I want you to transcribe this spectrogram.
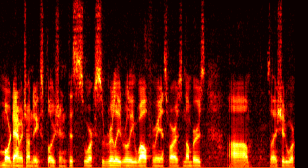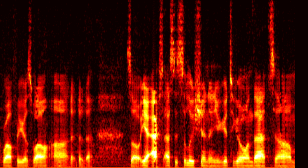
more damage on the explosion. This works really, really well for me as far as numbers, um, so it should work well for you as well. Uh, da, da, da. So yeah, acid solution, and you're good to go on that. Um,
